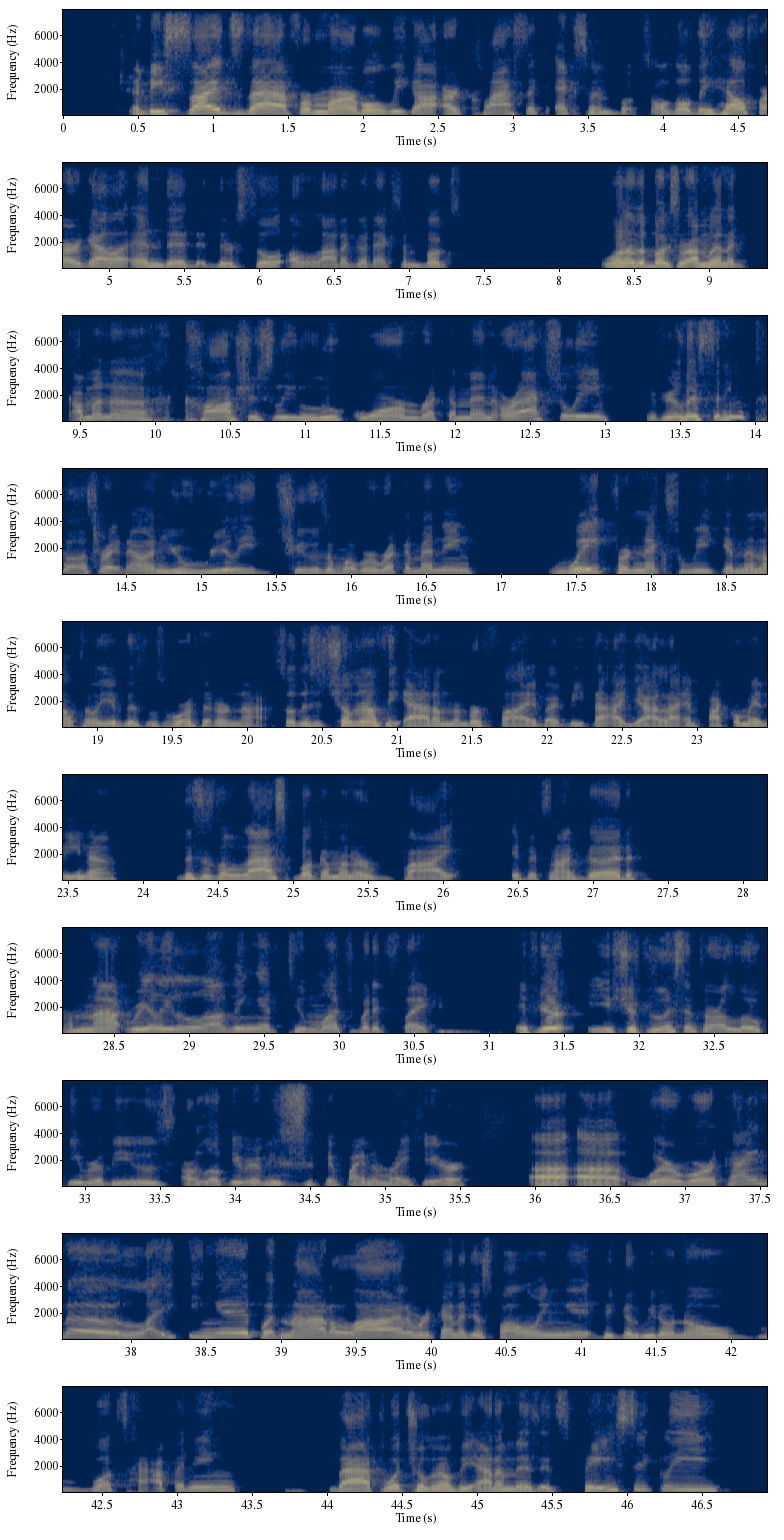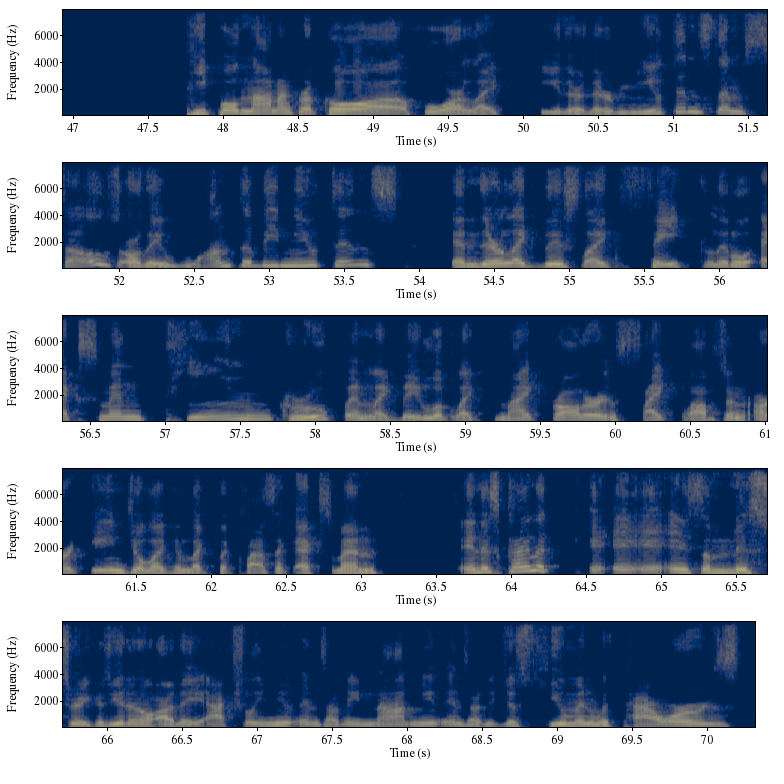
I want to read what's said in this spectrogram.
And besides that, for Marvel, we got our classic X Men books. Although the Hellfire Gala ended, there's still a lot of good X Men books. One of the books where I'm gonna I'm gonna cautiously lukewarm recommend, or actually, if you're listening to us right now and you really choose on what we're recommending, wait for next week and then I'll tell you if this was worth it or not. So this is Children of the Atom number five by Vita Ayala and Paco Medina. This is the last book I'm gonna buy if it's not good. I'm not really loving it too much, but it's like if you're you should listen to our Loki reviews. Our Loki reviews you can find them right here. Uh, uh, where we're kind of liking it, but not a lot, we're kind of just following it because we don't know what's happening. That's what Children of the Atom is. It's basically people not on Krakoa who are like either they're mutants themselves or they want to be mutants and they're like this like fake little x-men team group and like they look like nightcrawler and cyclops and archangel like in like the classic x-men. And it's kind of it, it- it's a mystery because you don't know are they actually mutants? Are they not mutants? Are they just human with powers?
